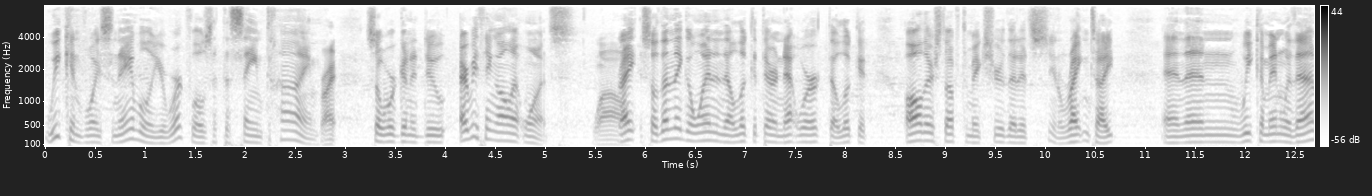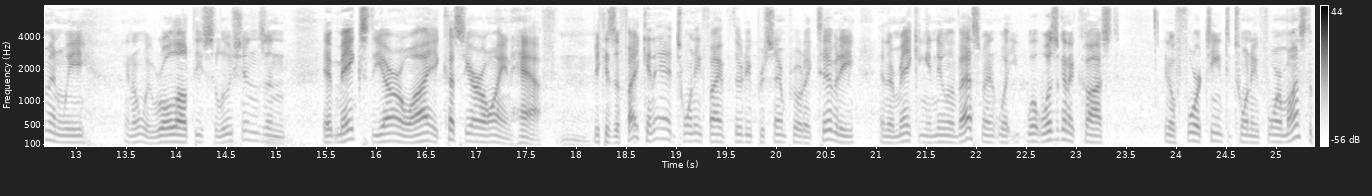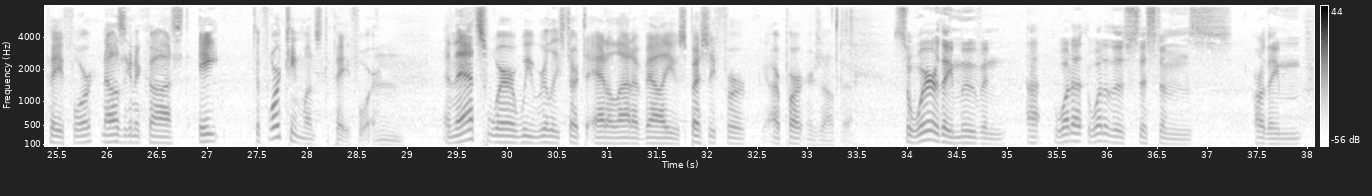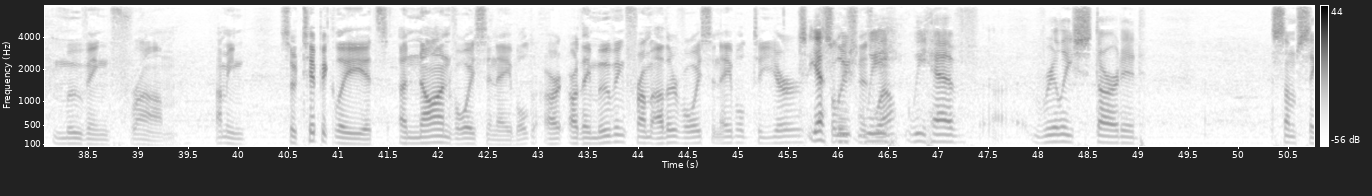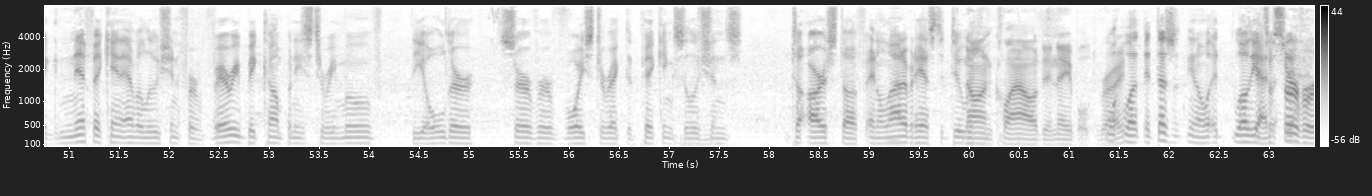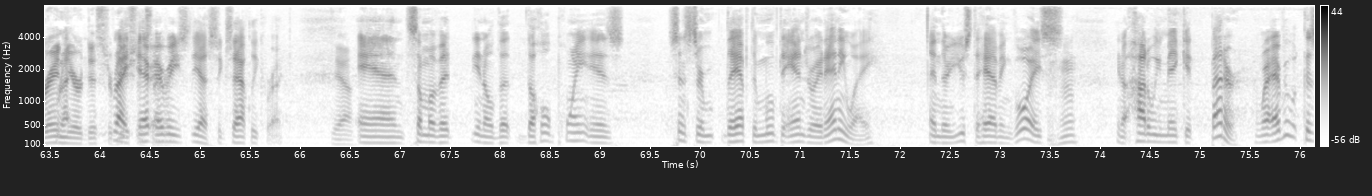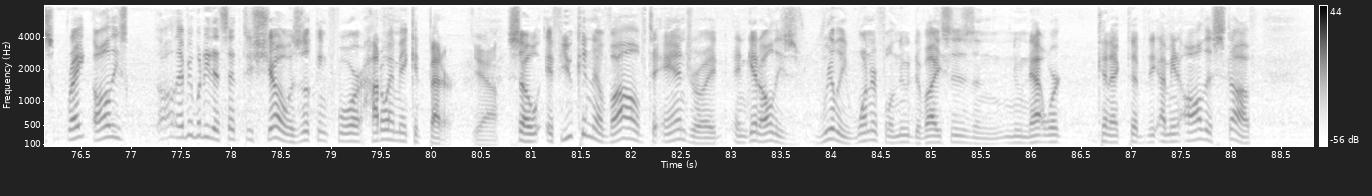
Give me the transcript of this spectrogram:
we can voice enable your workflows at the same time Right. so we're going to do everything all at once Wow. Right. So then they go in and they'll look at their network. They'll look at all their stuff to make sure that it's you know right and tight. And then we come in with them and we you know we roll out these solutions and mm. it makes the ROI. It cuts the ROI in half mm. because if I can add 25, 30 percent productivity and they're making a new investment, what what was going to cost you know 14 to 24 months to pay for now is going to cost eight to 14 months to pay for. Mm. And that's where we really start to add a lot of value, especially for our partners out there. So where are they moving? Uh, what are, what are those systems are they m- moving from? I mean, so typically it's a non-voice enabled. Are are they moving from other voice enabled to your yes, solution we, as we, well? we have uh, really started some significant evolution for very big companies to remove the older server voice directed picking solutions to our stuff, and a lot of it has to do with Non-cloud enabled, right? well, it doesn't, you know, it, well, yeah, It's a server in right, your distribution e- center. Every yes, exactly correct. yeah. and some of it, you know, the the whole point is since they're they have to move to Android anyway, and they're used to having voice, Mm-hmm. you know, how do we make it better? Right, everyone, because right, all these, all everybody that's at this show is looking for how do I make it better. Yeah. So if you can evolve to Android and get all these really wonderful new devices and new network connectivity, I mean, all this stuff,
